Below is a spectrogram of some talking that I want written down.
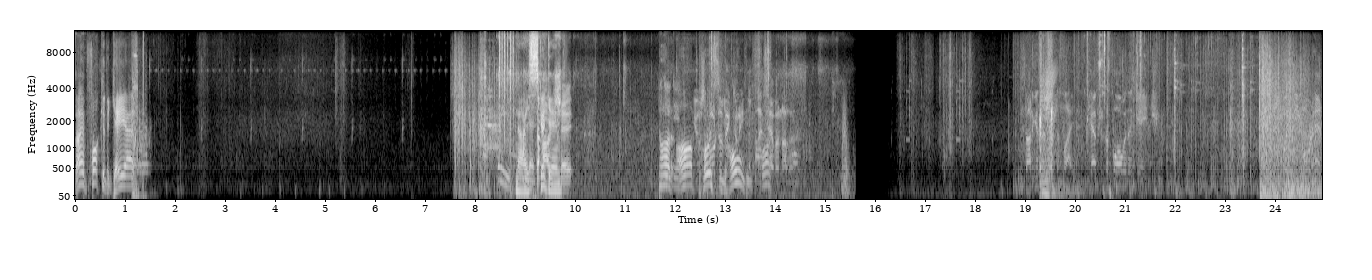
That fucking gay ass. Nice, good Dog game. Shit. Shut did. up, You scored the pussy. Holy Let's fuck. have another. Targets identified. Capture the ball and engage. UAV overhead.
